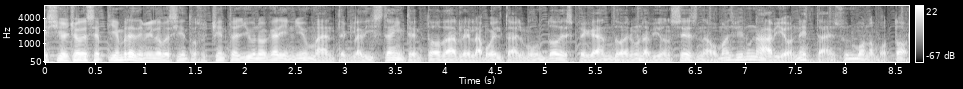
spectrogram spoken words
18 de septiembre de 1981, Gary Newman, tecladista, intentó darle la vuelta al mundo despegando en un avión Cessna, o más bien una avioneta, es un monomotor.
